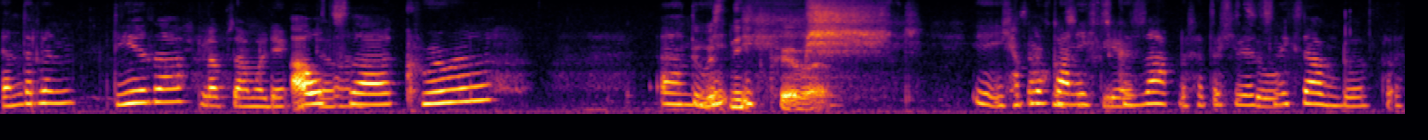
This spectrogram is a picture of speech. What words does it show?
anderen Lehrer Ich glaube, Samuel denkt. außer Quirrell? Ähm, Du bist ich- nicht ich- Quirrell. Ich habe Sag noch gar so nichts viel. gesagt. Das hätte ich jetzt so. nicht sagen dürfen.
